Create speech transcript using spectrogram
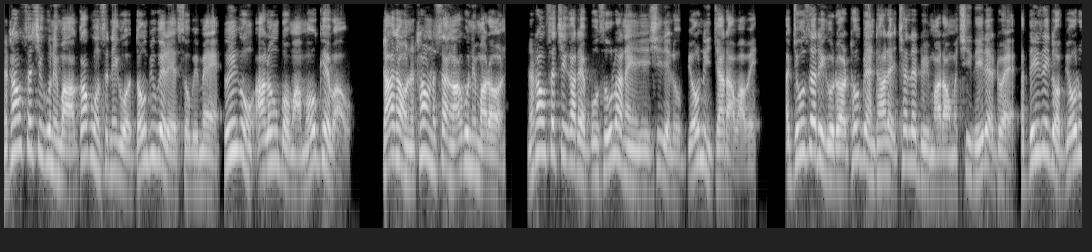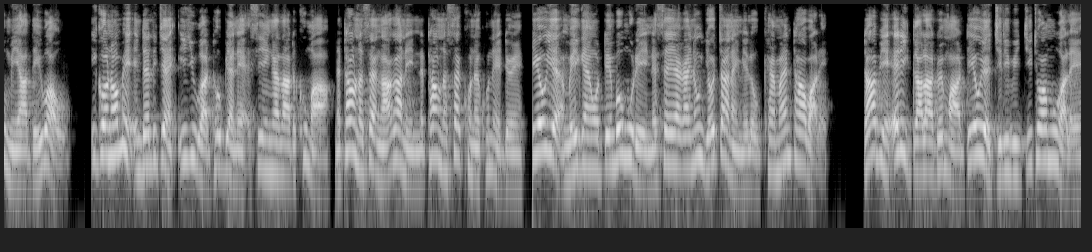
2018ခုနှစ်မှာအကောက်ခွန်စနစ်ကိုအသုံးပြုခဲ့တယ်ဆိုပေမဲ့သွင်းကုန်အားလုံးပေါ်မှာမဟုတ်ခဲ့ပါဘူး။ဒါကြောင့်2025ခုနှစ်မှာတော့2018ကတည်းကပိုဆိုးလာနိုင်ရည်ရှိတယ်လို့ပြောနေကြတာပါပဲ။အကျိုးဆက်တွေကိုတော့ထုတ်ပြန်ထားတဲ့အချက်လက်တွေမှာတော့မရှိသေးတဲ့အတွက်အသေးစိတ်တော့ပြောလို့မရသေးပါဘူး။ Economic Intelligence EU ကထုတ်ပြန်တဲ့အစီရင်ခံစာတစ်ခုမှာ2025ကနေ2028ခုနှစ်အတွင်းတရုတ်ရဲ့အမေရိကန်ကိုတင်ပို့မှုတွေ20ရာခိုင်နှုန်းရော့ကျနိုင်တယ်လို့ခန့်မှန်းထားပါတယ်။ဒါ့အပြင်အဲ့ဒီကာလအတွင်းမှာတရုတ်ရဲ့ GDP ကြီးထွားမှုကလည်း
